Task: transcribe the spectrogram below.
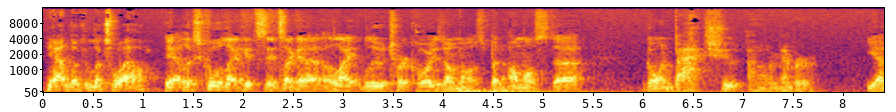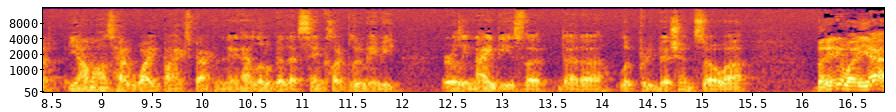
yeah, it look it looks well. Yeah, it looks cool. Like it's it's like a, a light blue turquoise almost, but almost uh, going back. Shoot, I don't remember. You had Yamaha's had white bikes back in the day. It had a little bit of that same color blue, maybe early '90s that that uh, looked pretty bitchin'. So, uh, but anyway, yeah.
